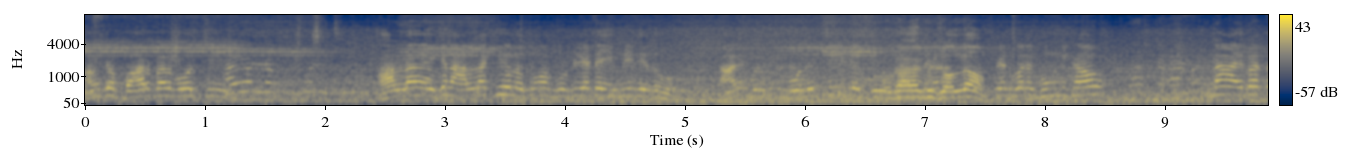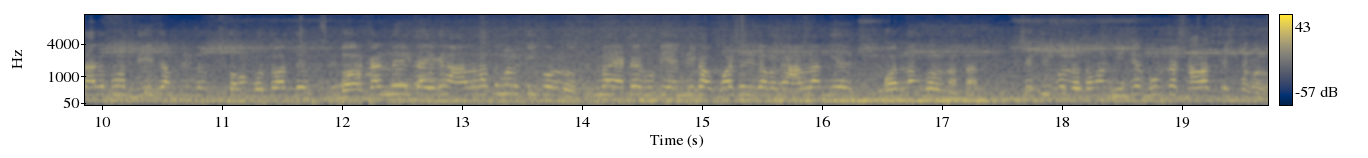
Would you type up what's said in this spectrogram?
আমি তো বারবার বলছি। আল্লাহ এখানে আল্লাহ কি হলো? তোমার রুটি একটা এমনি দিয়ে দেবো। আমি বল- বলেছি যে দু- দশ টাকা পেট ঘুগনি খাও। না এবার তাহলে তোমার দিয়ে তখন বলতে পারতে দরকার নেই তাই এখানে আল্লাহ তোমার কি করল? তুমি না একটা রুটি এমনি খাও পয়সা দিতে আল্লাহ নিয়ে বদনাম করো না তার। সে কি করল? তোমার নিজের ভুলটা সারার চেষ্টা করো।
